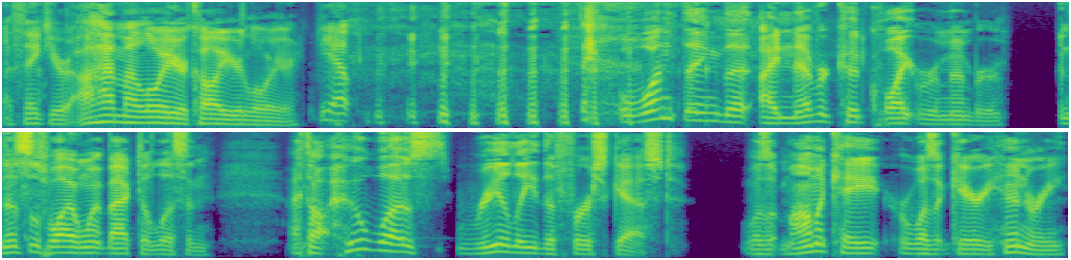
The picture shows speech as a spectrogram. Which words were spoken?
I think you're. I'll have my lawyer call your lawyer. Yep. One thing that I never could quite remember, and this is why I went back to listen. I thought, who was really the first guest? was it Mama Kate or was it Gary Henry?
